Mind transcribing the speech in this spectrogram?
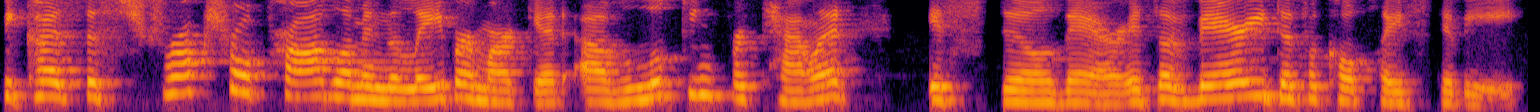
because the structural problem in the labor market of looking for talent is still there. It's a very difficult place to be.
